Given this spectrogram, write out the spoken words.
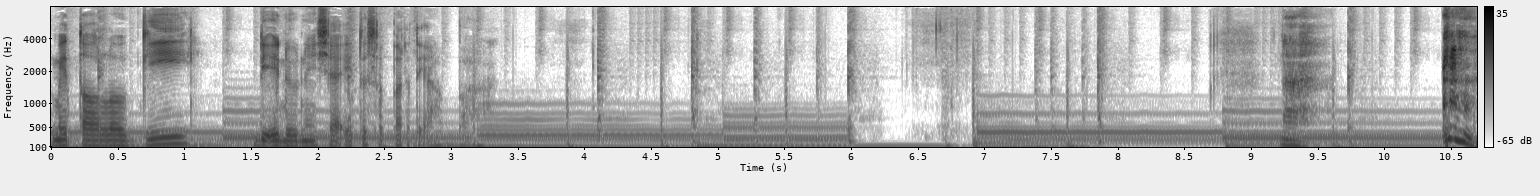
mitologi di Indonesia itu seperti apa. Nah,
